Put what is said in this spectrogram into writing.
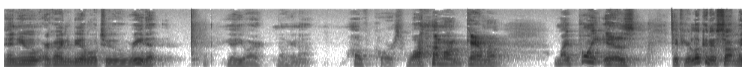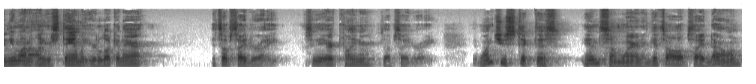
And you are going to be able to read it. Yeah, you are. No, you're not. Of course, while I'm on camera. My point is, if you're looking at something and you want to understand what you're looking at, it's upside right. See the air cleaner? It's upside right. Once you stick this in somewhere and it gets all upside down,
